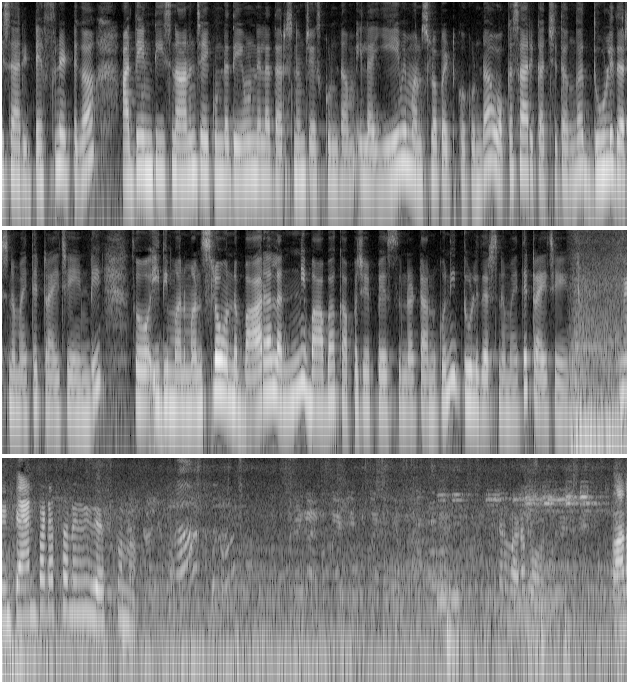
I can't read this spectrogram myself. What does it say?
ఈసారి డెఫినెట్గా అదేంటి స్నానం చేయకుండా దేవుణ్ణి ఎలా దర్శనం చేసుకుంటాం ఇలా ఏమి మనసులో పెట్టుకోకుండా ఒకసారి ఖచ్చితంగా ధూళి దర్శనం అయితే ట్రై చేయండి. సో ఇది మన మనసులో ఉన్న భారాలన్నీ బాబా కప్పచెప్పేస్తున్నట్టు అనుకుని ధూళి దర్శనం అయితే ట్రై చేయండి. నేను ట్యాన్ పట్టేస్తానని చేసుకున్నా. ఇక్కడ వడ బాగుంటుంది వాడ.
